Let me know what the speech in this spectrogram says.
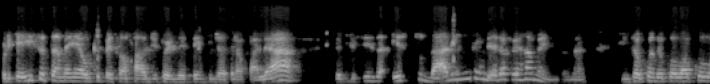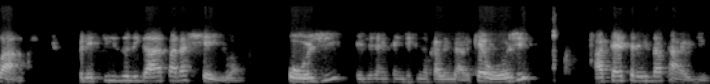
Porque isso também é o que o pessoal fala de perder tempo de atrapalhar. Você precisa estudar e entender a ferramenta, né? Então, quando eu coloco lá, preciso ligar para Sheila. Hoje, ele já entende aqui no calendário que é hoje, até três da tarde.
